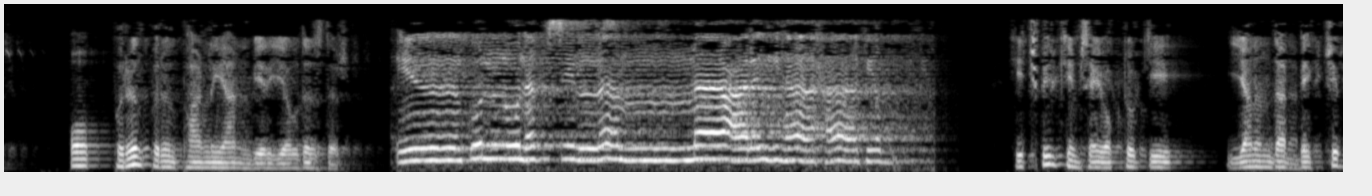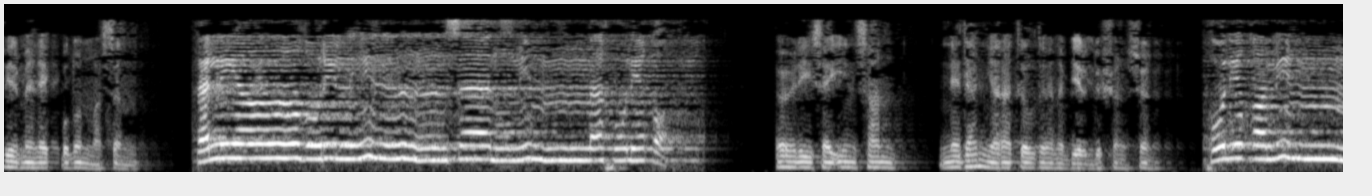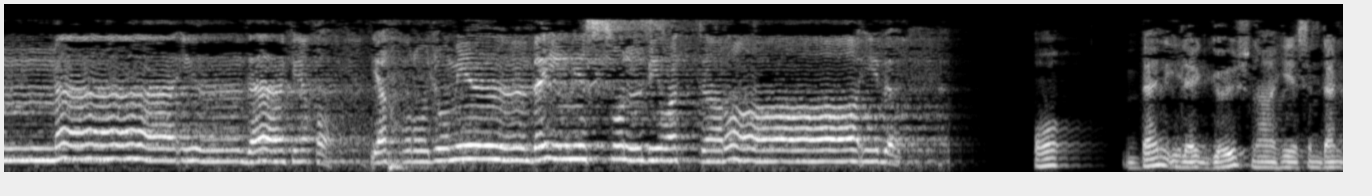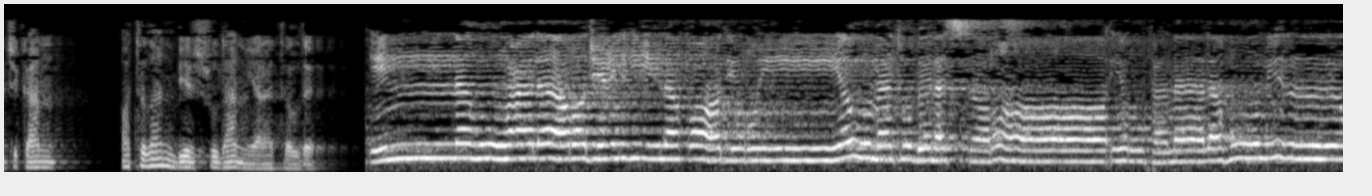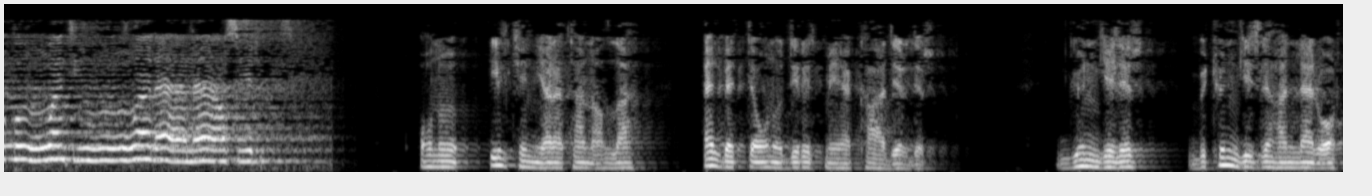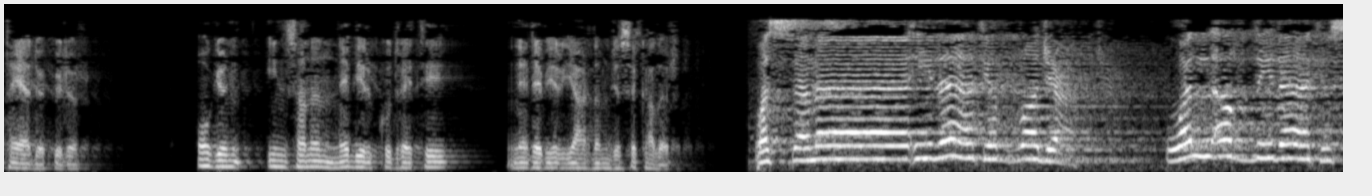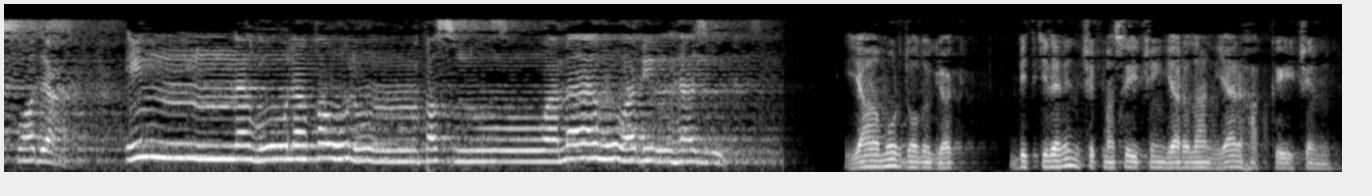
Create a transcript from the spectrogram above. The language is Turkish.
O pırıl pırıl parlayan bir yıldızdır. İn kullu nefsin lemma aleyha hafiz. Hiçbir kimse yoktur ki yanında bekçi bir melek bulunmasın. فَلْيَنْظُرِ الْاِنْسَانُ مِمَّ خُلِقَ Öyleyse insan neden yaratıldığını bir düşünsün. خُلِقَ مِنْ مَاءٍ دَافِقٍ يَخْرُجُ مِنْ بَيْنِ الصُّلْبِ وَالتَّرَائِبِ O, bel ile göğüs nahiyesinden çıkan atılan bir sudan yaratıldı. İnnehu ala rac'ihi laqadirun yevme tublas sarair fema lehu min kuvvetin ve la nasir. Onu ilkin yaratan Allah elbette onu diriltmeye kadirdir. Gün gelir, bütün gizli haller ortaya dökülür. O gün insanın ne bir kudreti ne de bir yardımcısı kalır. وَالسَّمَاءِ ذَاتِ الرَّجْعِ وَالْأَرْضِ ذَاتِ الصَّدْعِ إِنَّهُ لَقَوْلٌ فَصْلٌ وَمَا هُوَ بِالْهَزْلِ Yağmur dolu gök, bitkilerin çıkması için yarılan yer hakkı için,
